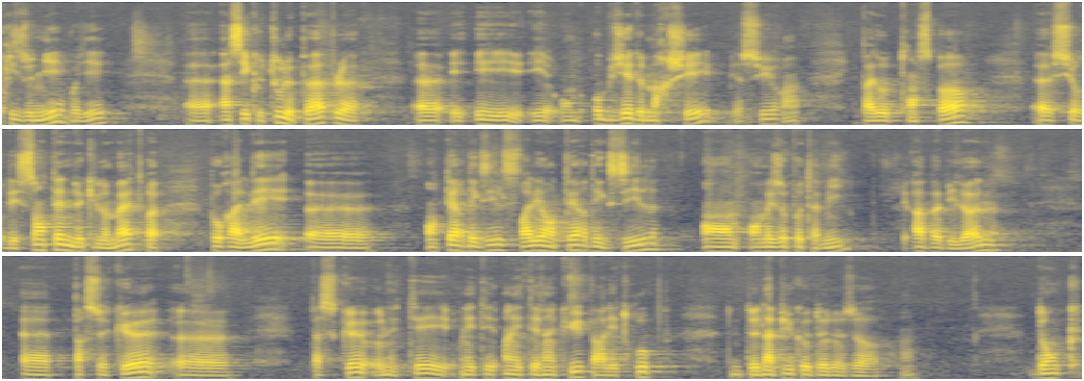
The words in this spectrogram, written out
prisonnier, voyez, euh, ainsi que tout le peuple, euh, et, obligé de marcher, bien sûr, hein, pas d'autre transport, euh, sur des centaines de kilomètres pour aller en terre d'exil, pour aller en terre d'exil en, Mésopotamie, à Babylone, parce que parce que on était on était on était vaincu par les troupes de Nabucodonosor. Hein. Donc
